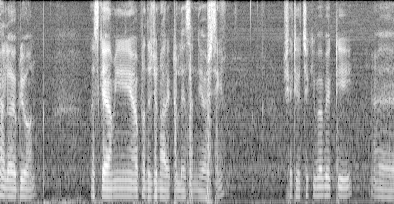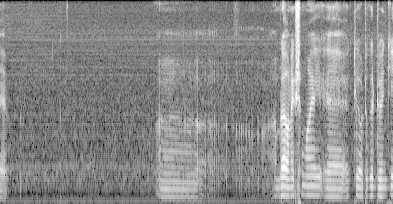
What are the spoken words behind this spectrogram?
হ্যালো এভরিওয়ান আজকে আমি আপনাদের জন্য আরেকটা লেসন নিয়ে আসছি। সেটি হচ্ছে কীভাবে একটি আমরা অনেক সময় একটি অটোকে ড্রয়িংকে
